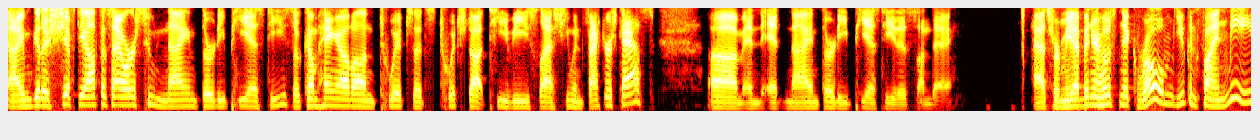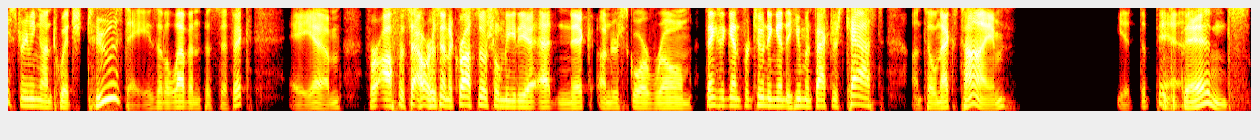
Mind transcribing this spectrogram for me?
I'm going to shift the office hours to 9:30 PST. So come hang out on Twitch. That's twitch.tv slash human factors cast. Um, and at 9:30 PST this Sunday. As for me, I've been your host, Nick Roome. You can find me streaming on Twitch Tuesdays at 11 Pacific AM for office hours and across social media at Nick underscore Roome. Thanks again for tuning in to Human Factors Cast. Until next time, it depends. It depends.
